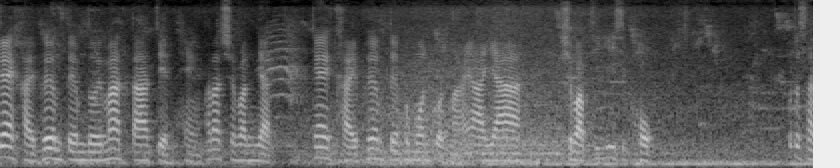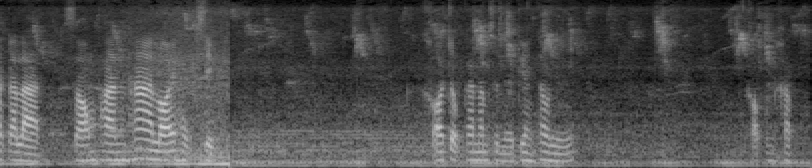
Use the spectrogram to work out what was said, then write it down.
แก้ไขเพิ่มเติมโดยมาตรา 7 แห่งพระราชบัญญัติ แก้ไขเพิ่มเติมประมวลกฎหมายอาญา ฉบับที่ 26 พุทธศักราช 2560 ขอจบการนำเสนอเพียงเท่านี้ ขอบคุณครับ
